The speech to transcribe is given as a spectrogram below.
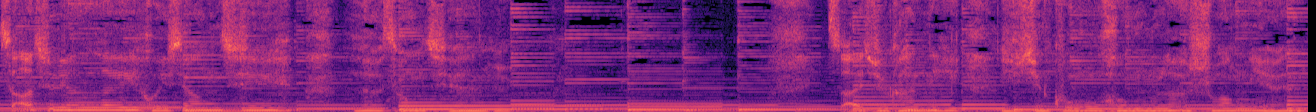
擦去眼泪，回想起了从前，再去看你，已经哭红了双眼。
